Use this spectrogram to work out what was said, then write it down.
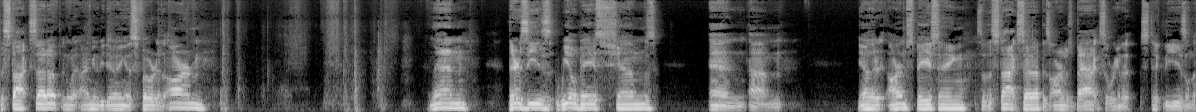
the stock setup and what I'm going to be doing is forward of the arm. And then there's these wheelbase shims and um, yeah, they're arm spacing. So the stock setup is arms back. So we're going to stick these on the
